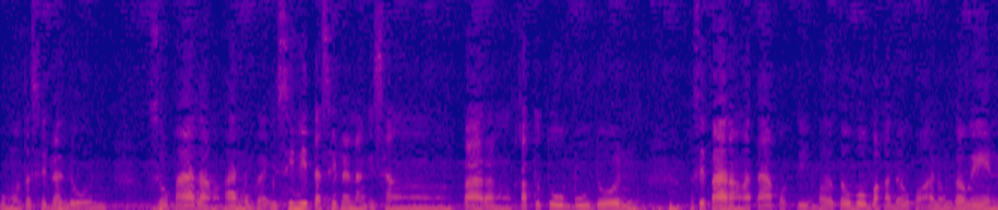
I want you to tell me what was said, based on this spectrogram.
pumunta sila doon. So, parang, ano guys, sinita sila ng isang parang katutubo doon. Kasi parang natakot din katutubo, baka daw kung anong gawin.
